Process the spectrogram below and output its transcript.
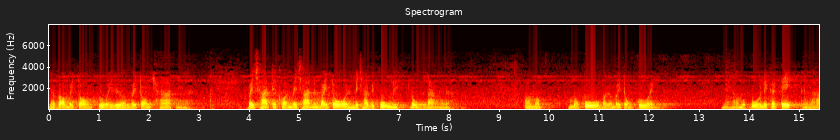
แล้วก็เอาใบตองกล้วยหรือเอาใบตองชาติเนี่ยนะใบชาติแต่ก่อนไม่ชาตินใบโตไม่ชาติไปกุ้งนี่ลงล่างนะเอามามาปูมากับใบตองกล้วยเนี่ยเอามาปูในกระเตะนั่นละ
